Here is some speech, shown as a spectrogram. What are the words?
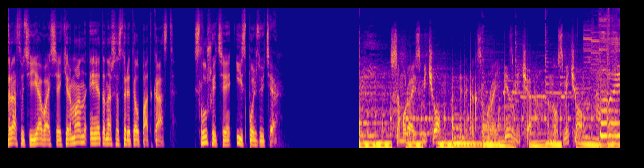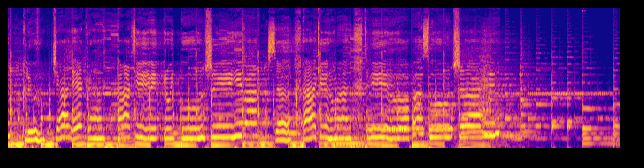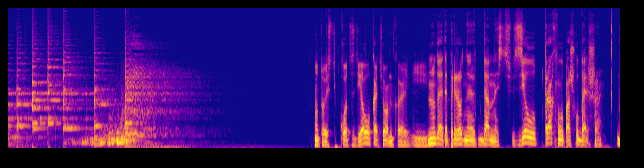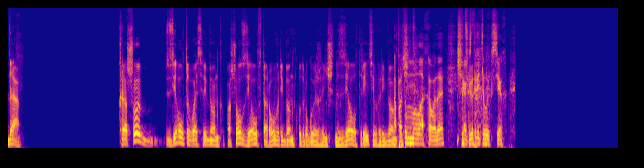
Здравствуйте, я Вася Керман, и это наш Storytel подкаст. Слушайте и используйте. Самурай с мечом — это как самурай без меча, но с мечом. Выключай экран, активируй уши, Вася Акерман, ты его послушай. Ну, то есть кот сделал котенка и... Ну да, это природная данность. Сделал, трахнул и пошел дальше. Да. Хорошо, сделал ты, Вась, ребенка, пошел, сделал второго ребенка у другой женщины, сделал третьего ребенка. А потом Малахова, да? Как четвер- встретил их всех.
